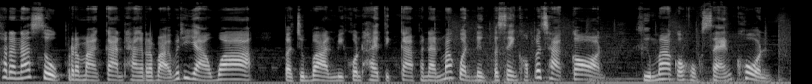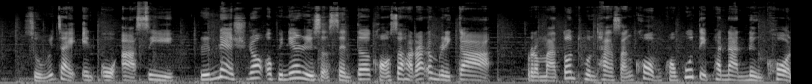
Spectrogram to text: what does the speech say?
ธารณสุขประมาณการทางระบาดวิทยาว่า ปัจจุบันมีคนไทยติดการพนันมากกว่า 1%ของประชากร คือมากกว่า 600,000 คน ศูนย์วิจัย NORC หรือ National Opinion Research Center ของสหรัฐอเมริกา ประมาณต้นทุนทางสังคมของผู้ติดพนัน 1 คน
